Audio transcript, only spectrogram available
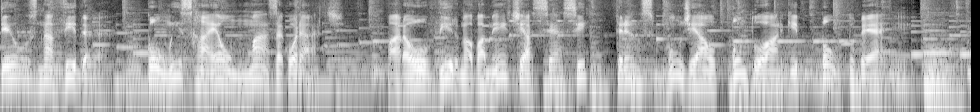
Deus na Vida, com Israel Mazakorat. Para ouvir novamente, acesse transmundial.org.br.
